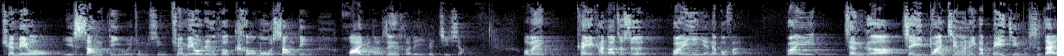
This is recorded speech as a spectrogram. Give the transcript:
却没有以上帝为中心，却没有任何渴慕上帝话语的任何的一个迹象。我们可以看到，这是关于引言的部分。关于整个这一段经文的一个背景，是在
